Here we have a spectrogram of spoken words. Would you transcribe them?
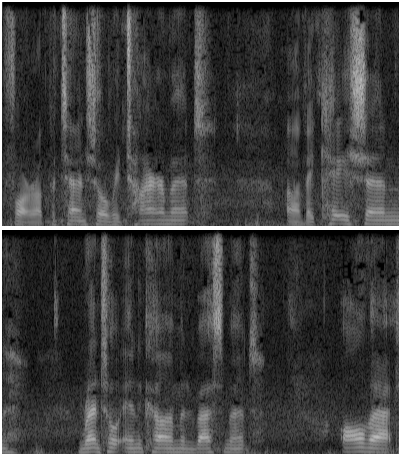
for a potential retirement, a vacation, rental income investment? All that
